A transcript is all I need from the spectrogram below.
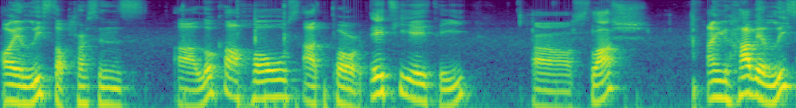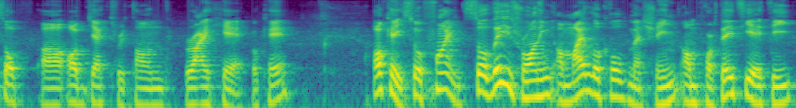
or a list of persons uh, localhost at port 8080 uh, slash and you have a list of uh, objects returned right here okay? Okay so fine. So this is running on my local machine on port 8080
